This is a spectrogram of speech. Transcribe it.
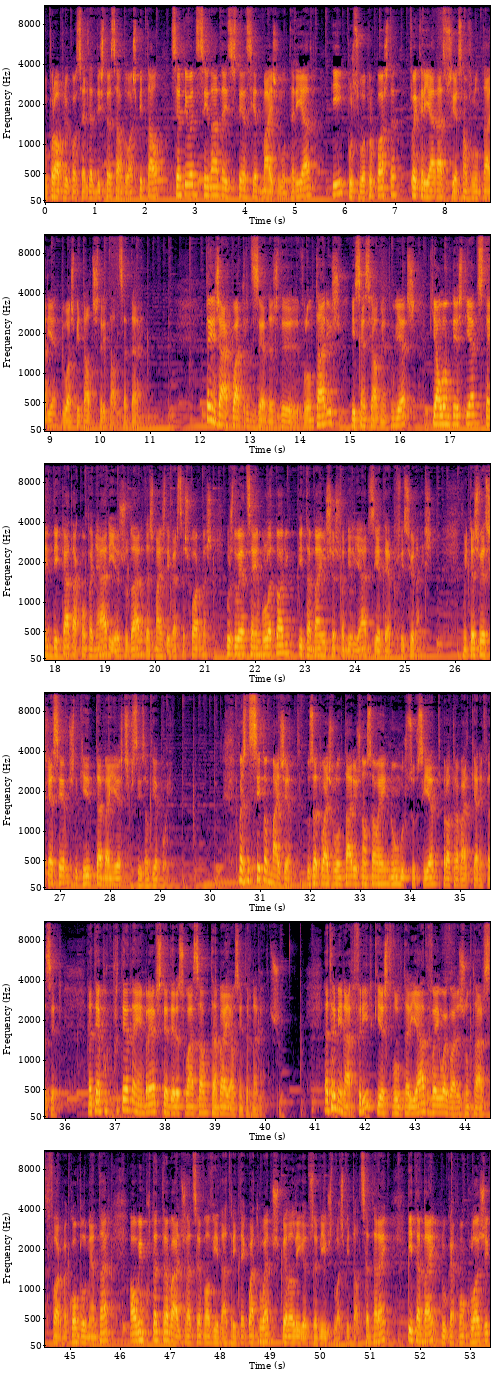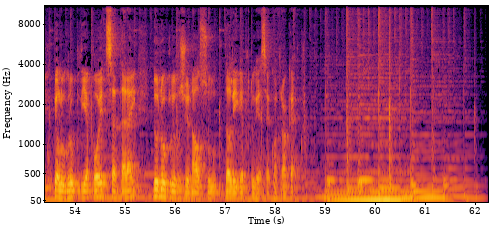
O próprio Conselho de Administração do hospital sentiu a necessidade da existência de mais voluntariado e, por sua proposta, foi criada a Associação Voluntária do Hospital Distrital de Santarém. Tem já quatro dezenas de voluntários, essencialmente mulheres, que ao longo deste ano se têm dedicado a acompanhar e ajudar das mais diversas formas os doentes em ambulatório e também os seus familiares e até profissionais. Muitas vezes esquecemos de que também estes precisam de apoio. Mas necessitam de mais gente. Os atuais voluntários não são em número suficiente para o trabalho que querem fazer, até porque pretendem em breve estender a sua ação também aos internamentos. A terminar a referir que este voluntariado veio agora juntar-se de forma complementar ao importante trabalho já desenvolvido há 34 anos pela Liga dos Amigos do Hospital de Santarém e também, no campo oncológico, pelo Grupo de Apoio de Santarém do Núcleo Regional Sul da Liga Portuguesa contra o Cancro.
